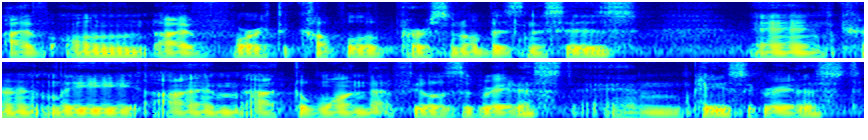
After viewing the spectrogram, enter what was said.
I've owned, I've worked a couple of personal businesses, and currently I'm at the one that feels the greatest and pays the greatest.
